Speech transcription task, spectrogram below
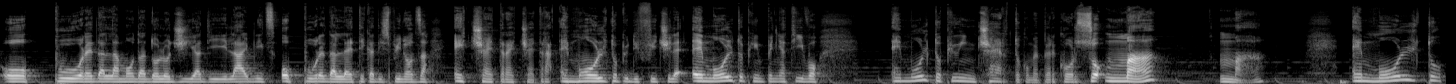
oppure dalla modadologia di Leibniz, oppure dall'etica di Spinoza, eccetera, eccetera. È molto più difficile, è molto più impegnativo, è molto più incerto come percorso, ma, ma, è molto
